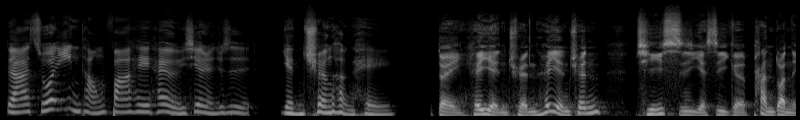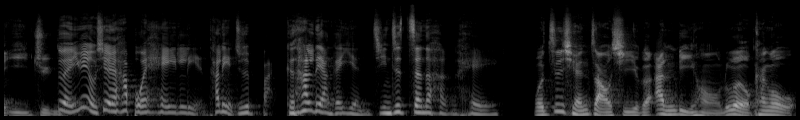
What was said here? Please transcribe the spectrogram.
对啊，除了印堂发黑，还有一些人就是眼圈很黑。对，黑眼圈，黑眼圈其实也是一个判断的依据。对，因为有些人他不会黑脸，他脸就是白，可他两个眼睛是真的很黑。我之前早期有个案例哈，如果有看过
